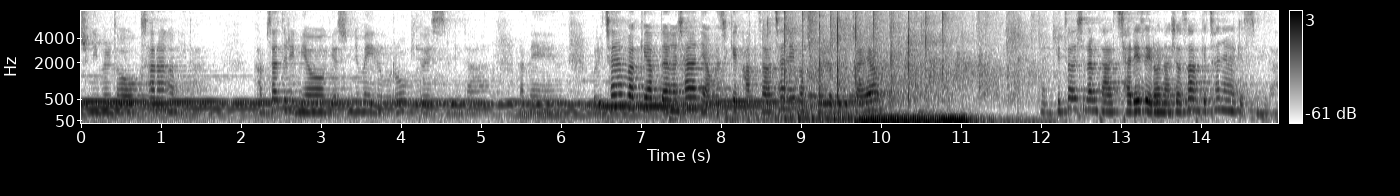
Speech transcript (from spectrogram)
주님을 더욱 사랑합니다. 감사드리며 예수님의 이름으로 기도했습니다. 아멘. 우리 찬양받기에 합당한 하나님 아버지께 감사와 찬양의 박수 올려드릴까요? 네, 괜찮으시다면 다 자리에서 일어나셔서 함께 찬양하겠습니다.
